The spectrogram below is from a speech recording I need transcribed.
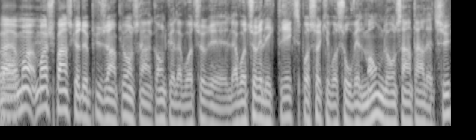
Ben, moi, moi, je pense que de plus en plus, on se rend compte que la voiture, la voiture électrique, c'est pas ça qui va sauver le monde. Là, on s'entend là-dessus.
